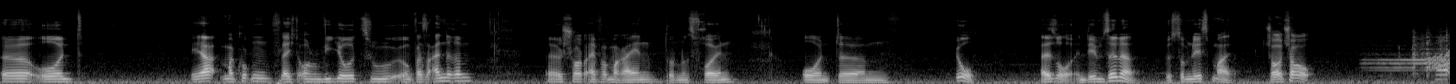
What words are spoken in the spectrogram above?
äh, und ja, mal gucken, vielleicht auch ein Video zu irgendwas anderem. Äh, schaut einfach mal rein, würden uns freuen. Und ähm, jo, also in dem Sinne, bis zum nächsten Mal. Ciao, ciao. Ciao.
